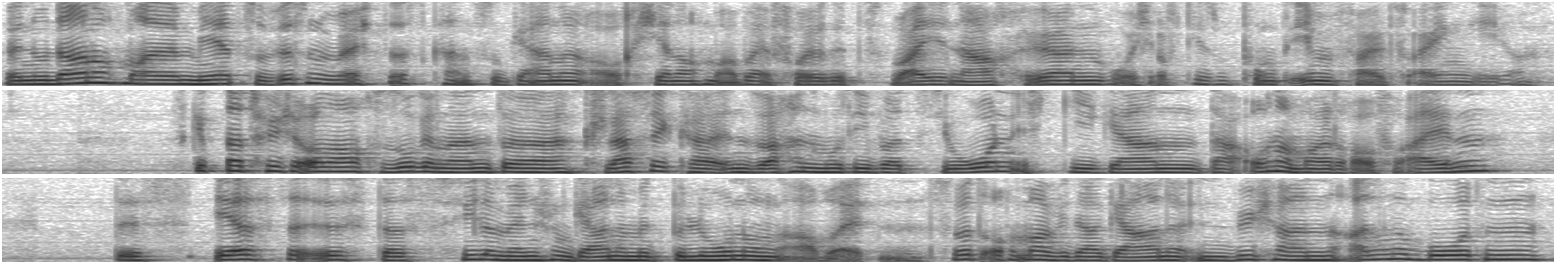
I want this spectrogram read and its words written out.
Wenn du da nochmal mehr zu wissen möchtest, kannst du gerne auch hier nochmal bei Folge 2 nachhören, wo ich auf diesen Punkt ebenfalls eingehe. Es gibt natürlich auch noch sogenannte Klassiker in Sachen Motivation. Ich gehe gern da auch nochmal drauf ein. Das erste ist, dass viele Menschen gerne mit Belohnungen arbeiten. Es wird auch immer wieder gerne in Büchern angeboten.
